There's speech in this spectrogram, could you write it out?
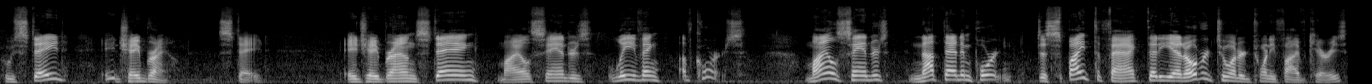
Who stayed? A.J. Brown stayed. A.J. Brown staying, Miles Sanders leaving, of course. Miles Sanders, not that important despite the fact that he had over 225 carries.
